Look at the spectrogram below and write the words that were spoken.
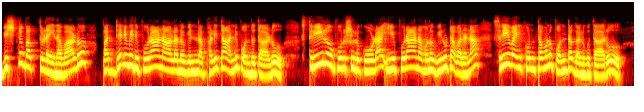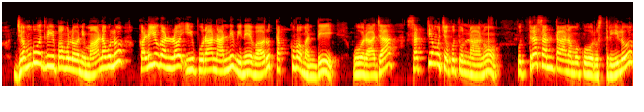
విష్ణు భక్తుడైన వాడు పద్దెనిమిది పురాణాలను విన్న ఫలితాన్ని పొందుతాడు. స్త్రీలు పురుషులు కూడా ఈ పురాణమును వినుట వలన శ్రీవైకుంఠమును పొందగలుగుతారు. జంబూద్వీపములోని మానవులు కలియుగంలో ఈ పురాణాన్ని వినేవారు తక్కువ మంది. ఓ రాజా సత్యము చెబుతున్నాను. పుత్ర సంతానము కోరు స్త్రీలు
